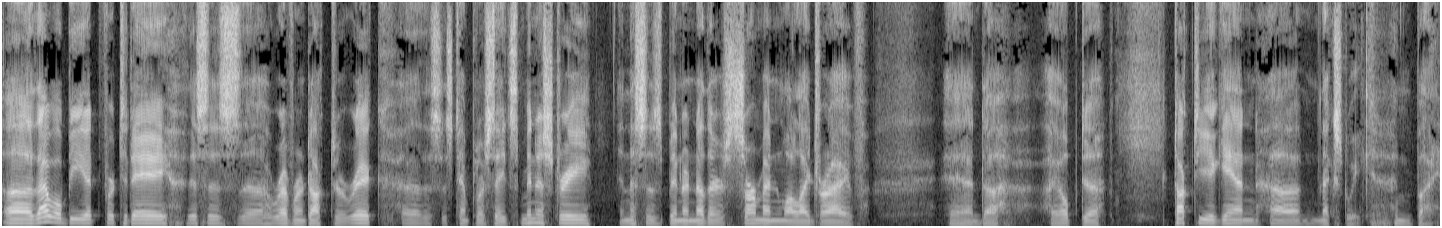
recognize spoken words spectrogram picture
Uh, that will be it for today. This is uh, Reverend Dr. Rick. Uh, this is Templar Saints Ministry, and this has been another sermon while I drive. And uh, I hope to talk to you again next week. Bye.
